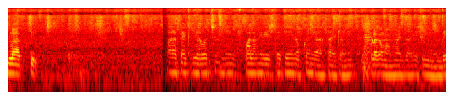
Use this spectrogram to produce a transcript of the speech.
బ్లాక్ టీ పాల ప్యాకెట్ కావచ్చు నేను పాలన్నీ వేస్ట్ అయితే నేను ఒక్కని తాగేటోని ఇప్పుడుగా మా అమ్మాయి తాగేసింది ముందే.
